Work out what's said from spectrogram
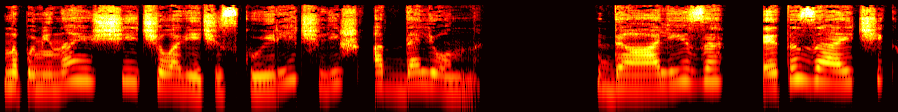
напоминающие человеческую речь лишь отдаленно. «Да, Лиза, это зайчик.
